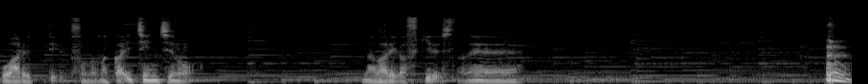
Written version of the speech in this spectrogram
終わるっていう、そのなんか一日の流れが好きでしたね。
